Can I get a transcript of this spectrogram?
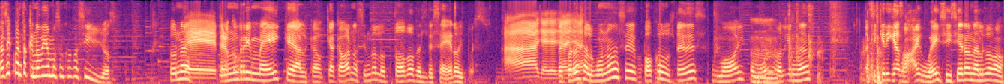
¿Hace cuánto que no veíamos un juego así, Jos? Una, eh, pero un remake que, al, que acabaron haciéndolo todo del de cero y pues. Ah, ya, ya, ya. ¿Recuerdas alguno hace poco ustedes? Muy, como mm. o alguien más. Así que digas, ay, güey, si hicieron algo.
